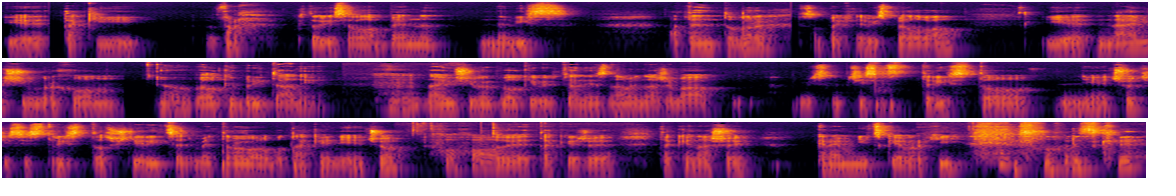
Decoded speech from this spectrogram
je taký vrch, ktorý sa volá Ben Nevis a tento vrch, som pekne vyspeloval, je najvyšším vrchom e, Veľkej Británie. Hmm. Najvyšší vrch Veľkej Británie znamená, že má myslím 1300 niečo, 1340 metrov alebo také niečo. Hoho. To je také, že také naše kremnické vrchy slovenské.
